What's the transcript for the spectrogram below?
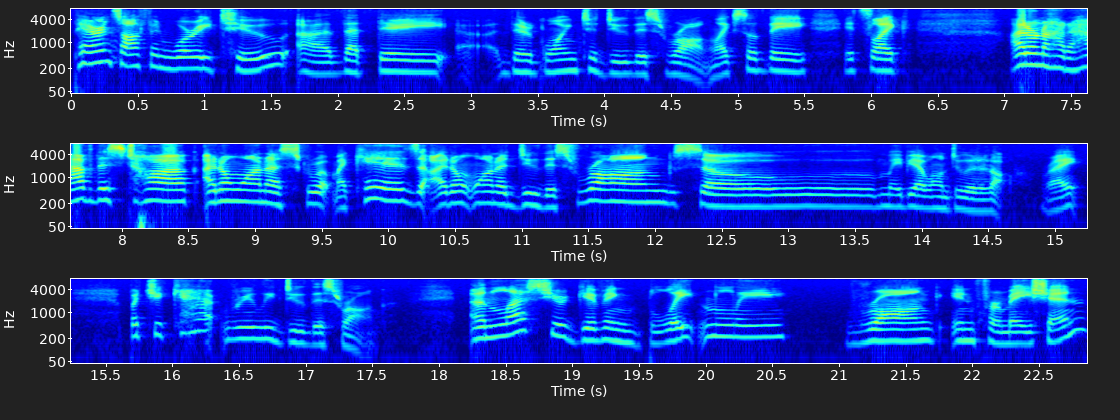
Parents often worry too uh, that they uh, they're going to do this wrong. Like so they it's like I don't know how to have this talk. I don't want to screw up my kids. I don't want to do this wrong. So maybe I won't do it at all, right? But you can't really do this wrong unless you're giving blatantly wrong information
